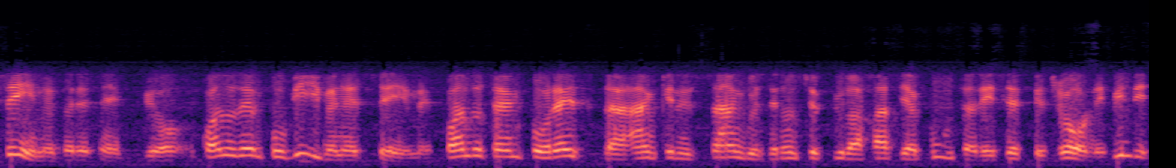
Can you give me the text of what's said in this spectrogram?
seme, per esempio, quanto tempo vive nel seme, quanto tempo resta anche nel sangue se non c'è più la fase acuta dei sette giorni. Quindi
